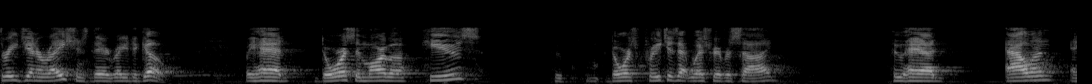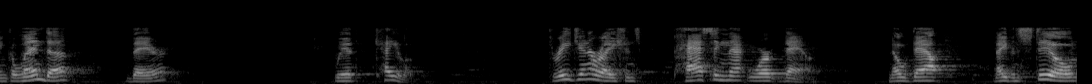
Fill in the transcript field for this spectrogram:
three generations there ready to go. We had Doris and Marva Hughes, Doris preaches at West Riverside, who had Alan and Glenda there with Caleb. Three generations passing that work down. No doubt They've instilled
